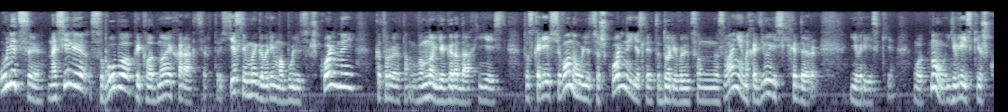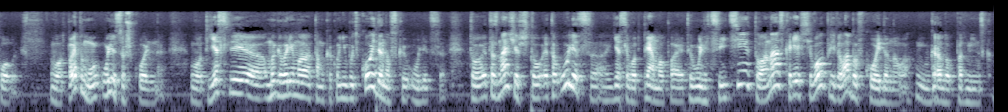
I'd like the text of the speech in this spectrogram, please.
улицы носили сугубо прикладной характер. То есть, если мы говорим об улице Школьной, которая там во многих городах есть, то, скорее всего, на улице Школьной, если это дореволюционное название, находились хедеры еврейские. Вот, ну, еврейские школы. Вот, поэтому улица Школьная. Вот. Если мы говорим о там, какой-нибудь Койденовской улице, то это значит, что эта улица, если вот прямо по этой улице идти, то она, скорее всего, привела бы в Койденово, городок под Минском,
